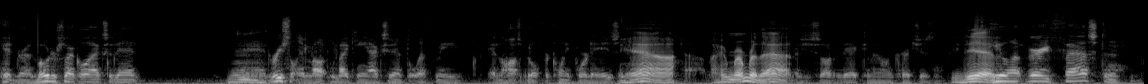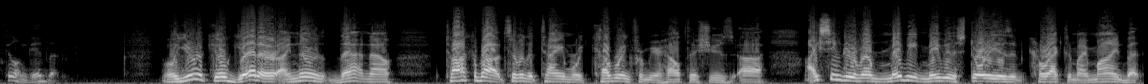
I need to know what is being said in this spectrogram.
hit and run motorcycle accident, Mm. and recently a mountain biking accident that left me in the hospital for 24 days. And, Yeah. um, I remember that. as you saw today, I came in on crutches. And You did. healing up very fast and feeling good, but Well, you're a go-getter. I know that now. talk about some of the time recovering from your health issues. Uh, I seem to remember maybe maybe the story isn't correct in my mind, but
